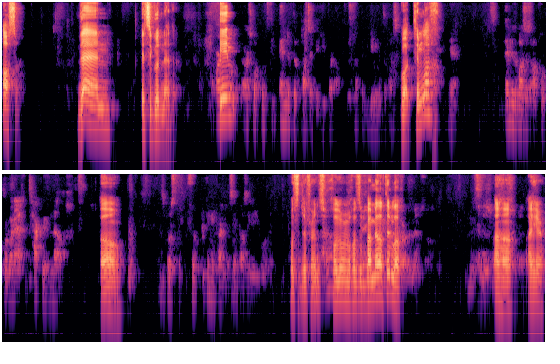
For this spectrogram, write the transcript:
also. Then it's a good nether. Im- ArtScroll quotes the end of the pasuk that you put up, not the beginning of the pasuk. What timlach? End of the pasuk is uphold for going at takriv melech, Oh, as opposed to the beginning part of the same pasuk that you. What's the difference? Uh huh. I hear.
